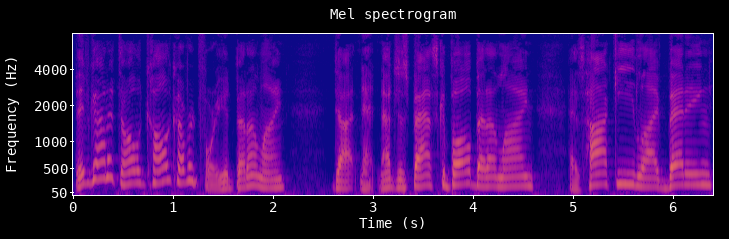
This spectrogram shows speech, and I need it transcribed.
They've got it all, all covered for you at betonline.net. Not just basketball, betonline has hockey, live betting,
